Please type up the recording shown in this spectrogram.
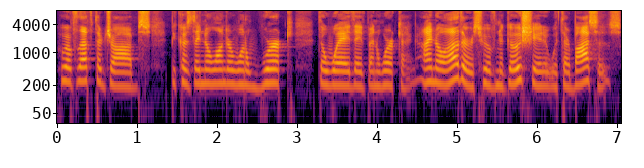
who have left their jobs because they no longer want to work the way they've been working. I know others who have negotiated with their bosses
